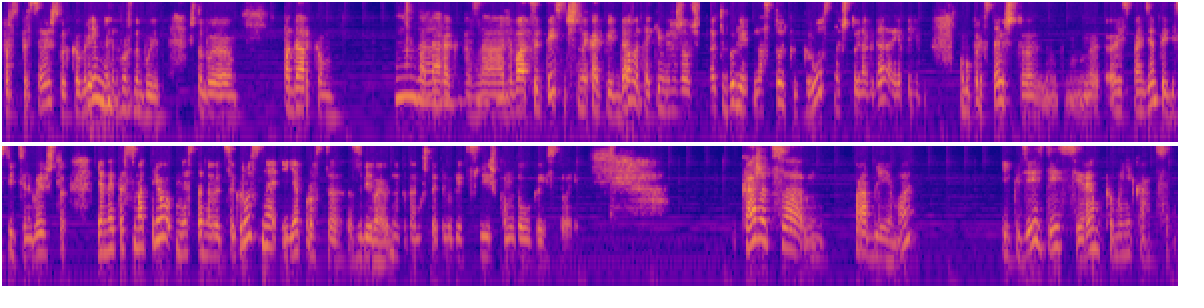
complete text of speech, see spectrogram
просто представляешь, сколько времени нужно будет, чтобы подарком ну, подарок да, за 20 тысяч накопить, да, вот такими же жалобами. Это выглядит настолько грустно, что иногда я могу представить, что респонденты действительно говорят, что я на это смотрю, мне становится грустно, и я просто забиваю, ну, потому что это выглядит слишком долгой историей. Кажется, проблема, и где здесь CRM-коммуникация?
